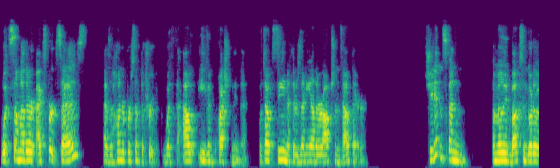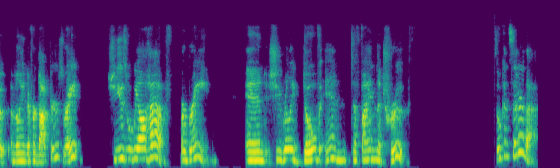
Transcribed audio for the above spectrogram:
what some other expert says as 100% the truth without even questioning it, without seeing if there's any other options out there? She didn't spend a million bucks and go to a million different doctors, right? She used what we all have our brain and she really dove in to find the truth. So consider that.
